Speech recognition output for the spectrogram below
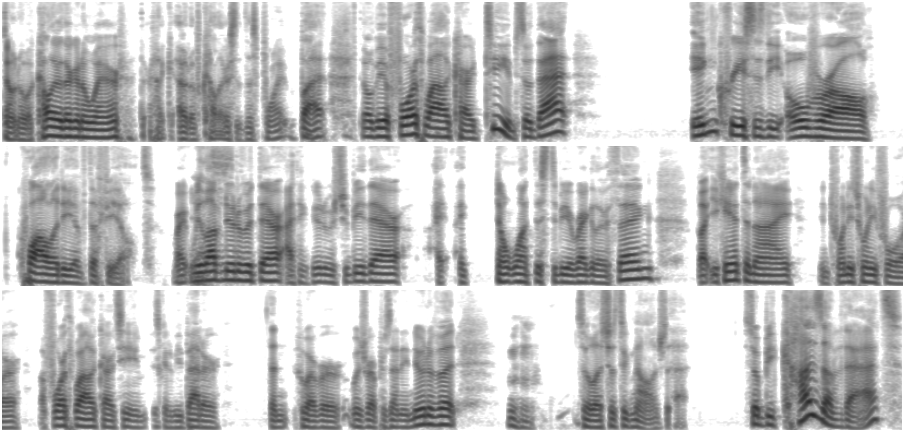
Don't know what color they're going to wear. They're like out of colors at this point, but there'll be a fourth wildcard team. So that increases the overall quality of the field, right? We love Nunavut there. I think Nunavut should be there. I, I don't want this to be a regular thing, but you can't deny in 2024 a fourth wildcard team is going to be better than whoever was representing Nunavut. Mhm. So let's just acknowledge that. So because of that,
